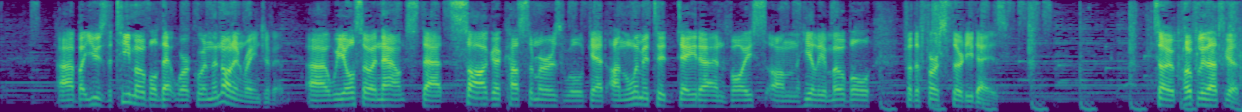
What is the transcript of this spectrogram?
uh, but use the T-Mobile network when they're not in range of it. Uh, we also announced that Saga customers will get unlimited data and voice on Helium Mobile for the first 30 days. So hopefully that's good.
